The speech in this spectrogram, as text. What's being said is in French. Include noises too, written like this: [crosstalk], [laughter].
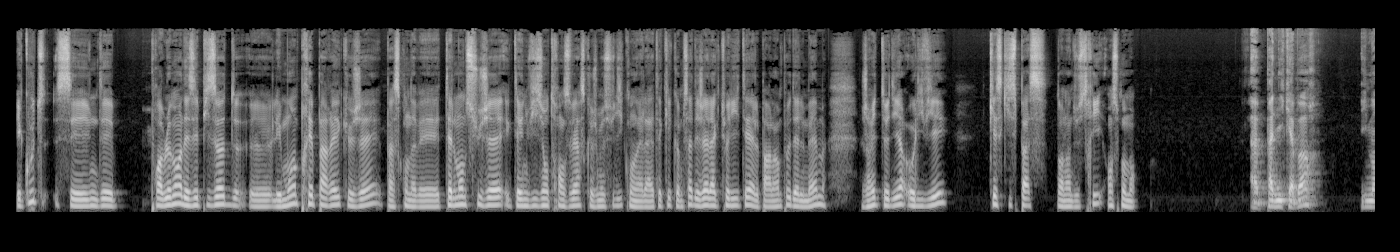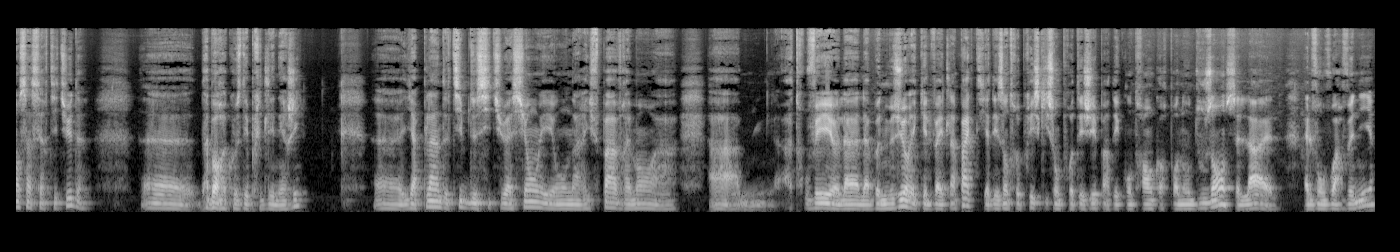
écoute, c'est une des probablement un des épisodes euh, les moins préparés que j'ai parce qu'on avait tellement de sujets et que tu as une vision transverse que je me suis dit qu'on allait attaquer comme ça. Déjà, l'actualité, elle parle un peu d'elle-même. J'ai envie de te dire, Olivier, qu'est-ce qui se passe dans l'industrie en ce moment? Euh, Panique à bord, immense incertitude. D'abord à cause des prix de l'énergie. Euh, il y a plein de types de situations et on n'arrive pas vraiment à, à, à trouver la, la, bonne mesure et quel va être l'impact. Il y a des entreprises qui sont protégées par des contrats encore pendant 12 ans, celles-là, elles, elles, vont voir venir.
